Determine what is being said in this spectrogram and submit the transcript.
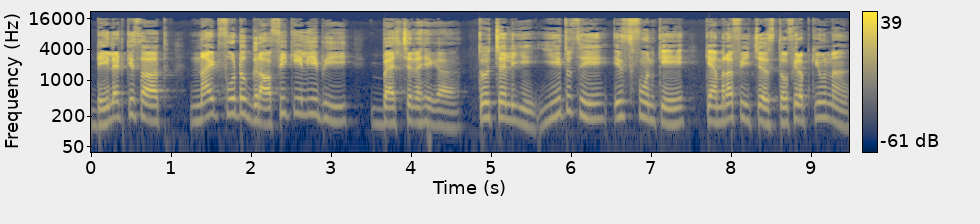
डे लाइट के साथ नाइट फोटोग्राफी के लिए भी बेस्ट रहेगा। तो चलिए, ये तो थे इस फ़ोन के कैमरा फीचर्स तो फिर अब क्यों ना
